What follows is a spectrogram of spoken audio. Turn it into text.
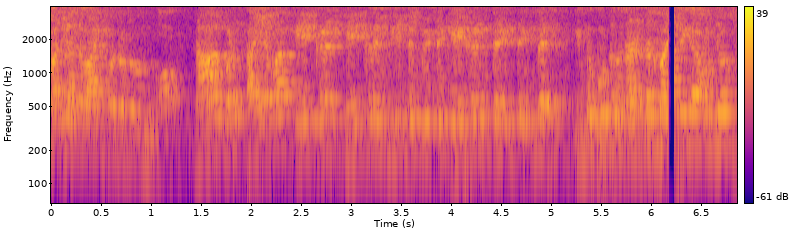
மரியாதை வாங்கி கொள்ளணும் நான் கூட தயவா கேட்கிறேன் கேட்கிறேன் மீண்டும் மீண்டும் கேட்கிறேன். இந்த இந்த இந்த இந்த கூட்டத்தை நடத்துற மாதிரி கொஞ்சம்?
